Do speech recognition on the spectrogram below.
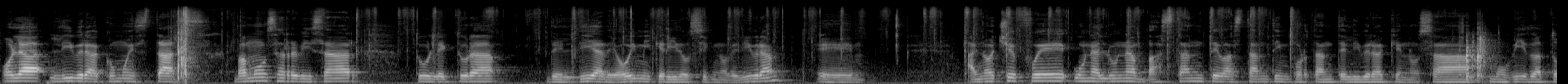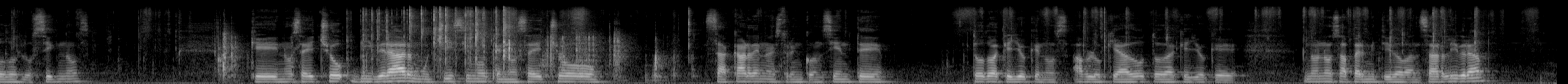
Hola Libra, ¿cómo estás? Vamos a revisar tu lectura del día de hoy, mi querido signo de Libra. Eh, anoche fue una luna bastante, bastante importante, Libra, que nos ha movido a todos los signos, que nos ha hecho vibrar muchísimo, que nos ha hecho sacar de nuestro inconsciente todo aquello que nos ha bloqueado, todo aquello que no nos ha permitido avanzar Libra.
